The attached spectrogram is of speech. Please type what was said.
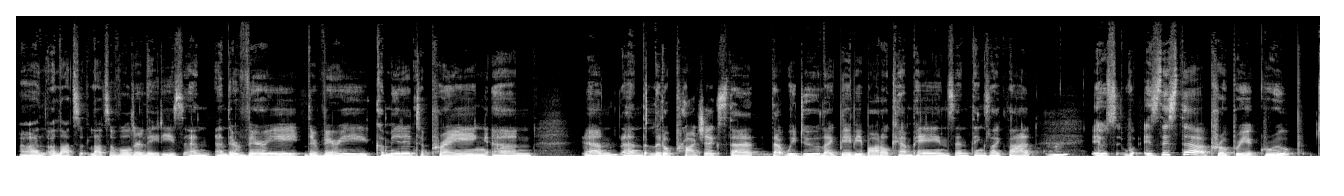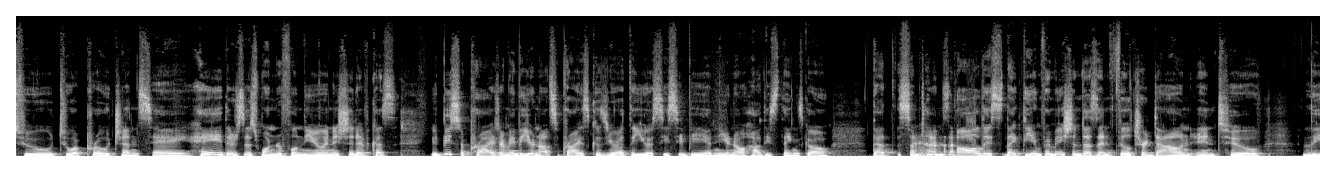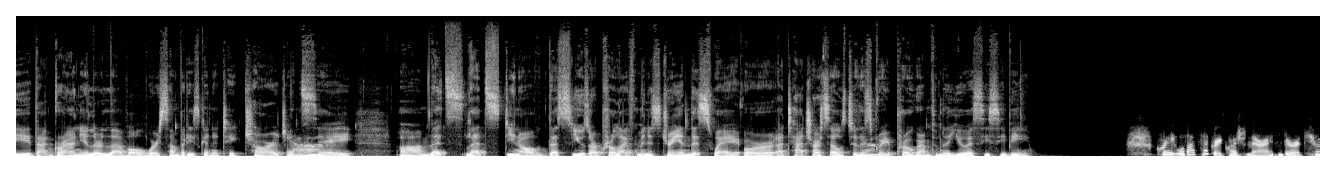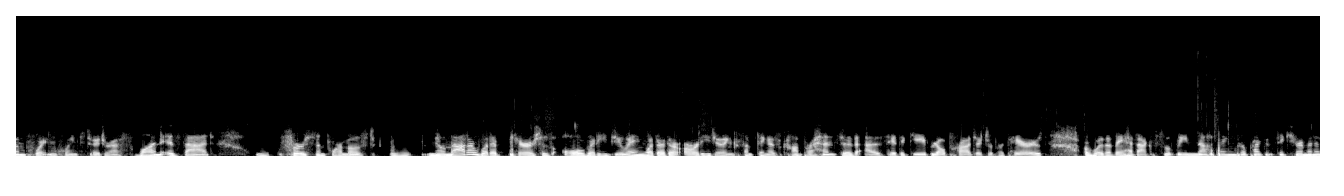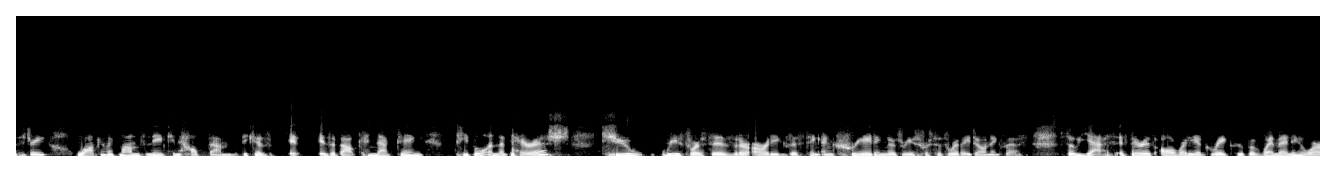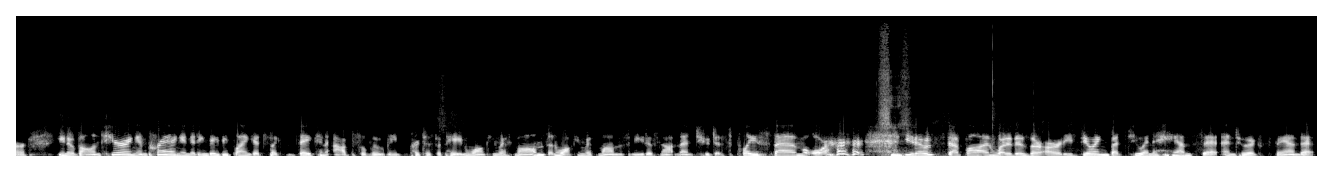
Uh, lots lots of older ladies and, and they're very they're very committed to praying and mm-hmm. and the little projects that that we do like baby bottle campaigns and things like that mm-hmm. Is is this the appropriate group to to approach and say hey there's this wonderful new initiative because you'd be surprised or maybe you're not surprised because you're at the USCCB and you know how these things go that sometimes all this like the information doesn't filter down into the that granular level where somebody's going to take charge yeah. and say um, let's let's you know let's use our pro life ministry in this way or attach ourselves to this yeah. great program from the USCCB. Great. Well, that's a great question there. I think there are two important points to address. One is that, first and foremost, no matter what a parish is already doing, whether they're already doing something as comprehensive as, say, the Gabriel Project or Prepares, or whether they have absolutely nothing for pregnancy care ministry, Walking with Moms in Need can help them because it is about connecting people in the parish to resources that are already existing and creating those resources where they don't exist. So, yes, if there is already a great group of women who are, you know, volunteering and praying and knitting baby blankets, like they can absolutely participate in walking with moms. And walking with moms need is not meant to displace them or, you know, step on what it is they're already doing, but to enhance it and to expand it.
